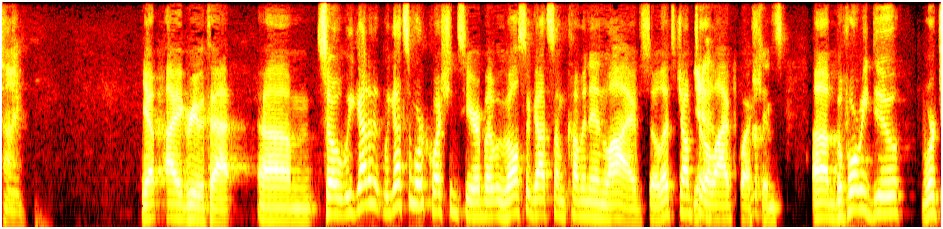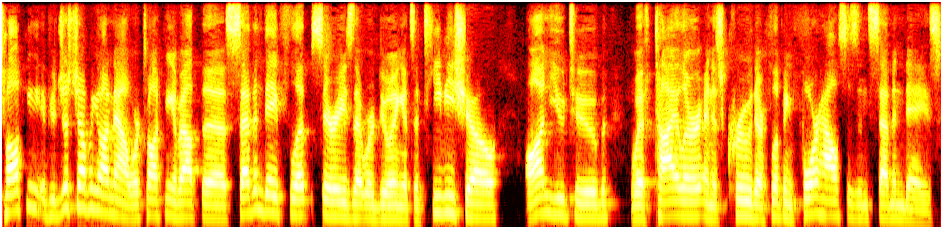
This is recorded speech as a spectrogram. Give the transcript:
time. Yep, I agree with that. Um, so we got we got some more questions here, but we've also got some coming in live. So let's jump to the live questions. Um, before we do, we're talking, if you're just jumping on now, we're talking about the seven day flip series that we're doing. It's a TV show on YouTube with Tyler and his crew. They're flipping four houses in seven days.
